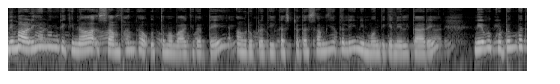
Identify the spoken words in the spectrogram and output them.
ನಿಮ್ಮ ಅಳಿಯನೊಂದಿಗಿನ ಸಂಬಂಧ ಉತ್ತಮವಾಗಿರುತ್ತೆ. ಅವರು ಪ್ರತಿ ಕಷ್ಟದ ಸಮಯದಲ್ಲಿ ನಿಮ್ಮೊಂದಿಗೆ ನಿಲ್ತಾರೆ. ನೀವು ಕುಟುಂಬದ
